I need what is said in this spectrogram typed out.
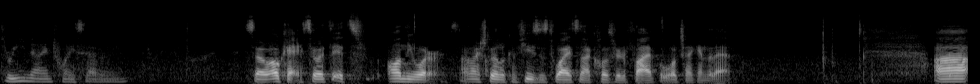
3, 9, 27. So, okay, so it's, it's on the order. So I'm actually a little confused as to why it's not closer to 5, but we'll check into that. Uh,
